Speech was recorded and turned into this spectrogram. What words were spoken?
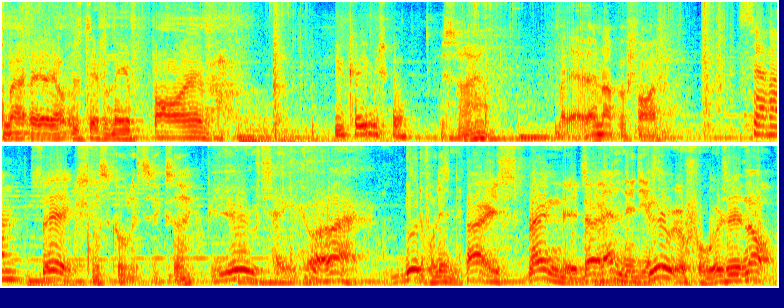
And that there, that was definitely a five. You keep in school? Yes, I am. Yeah, another five. Seven. Six. Let's call it six, eh? Beauty. Look at that. Beautiful, isn't it? That is splendid. Splendid, yes. Beautiful, is it not?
